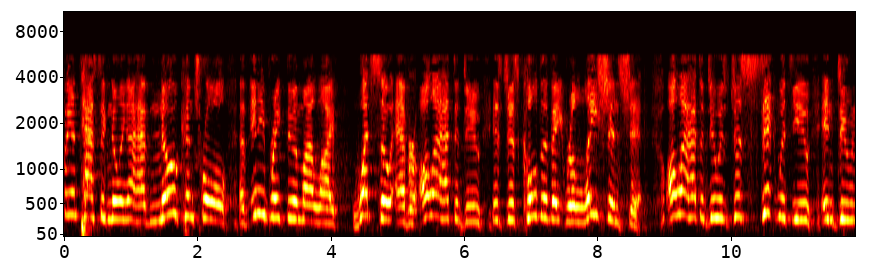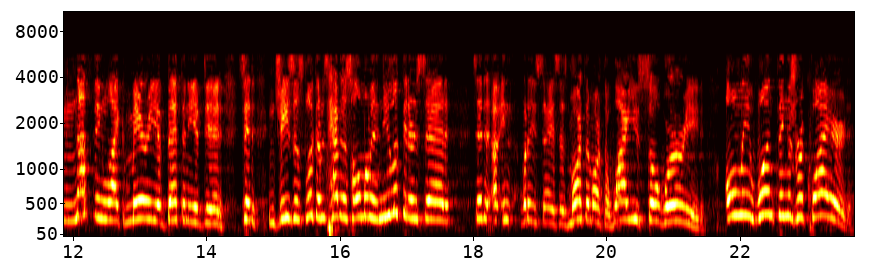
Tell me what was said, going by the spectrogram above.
fantastic knowing I have no control of any breakthrough in my life whatsoever. All I have to do is just cultivate relationship. All I have to do is just sit with you and do nothing like Mary of Bethany did. Said, Jesus looked, I'm just having this whole moment, and you looked at her and said, said, uh, what did he say? He says, Martha, Martha, why are you so worried? Only one thing is required.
